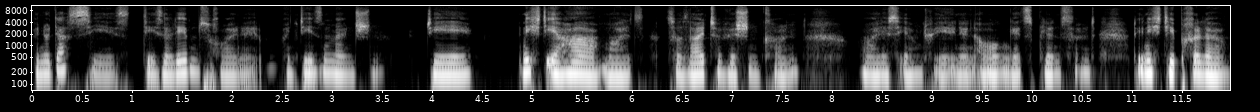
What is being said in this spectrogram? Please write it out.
Wenn du das siehst, diese Lebensfreude mit diesen Menschen, die nicht ihr Haar mal zur Seite wischen können, weil es irgendwie in den Augen jetzt blinzelt, die nicht die Brille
